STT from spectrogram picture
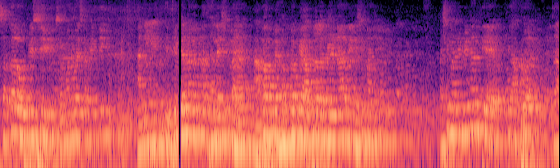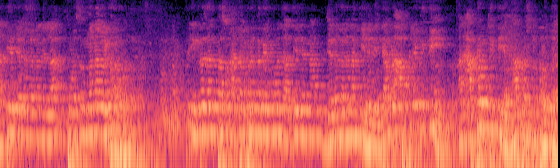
सकल ओबीसी समन्वय समिती आणि इथे जनगणना झाल्याशिवाय आपापले हक्क काही आपल्याला मिळणार नाही अशी माझी अशी माझी विनंती आहे की आपण जातीय जनगणनेला थोडस मनावर घ्यावं. इंग्रजांपासून आतापर्यंत किती? आणि आपण किती हा प्रश्न पडतोय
